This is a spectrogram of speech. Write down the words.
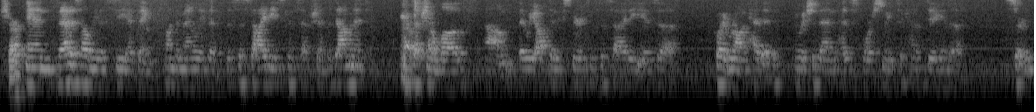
Sure. And that has helped me to see, I think, fundamentally that the society's conception, the dominant conception of love um, that we often experience in society is uh, quite wrong-headed, which then has forced me to kind of dig into certain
